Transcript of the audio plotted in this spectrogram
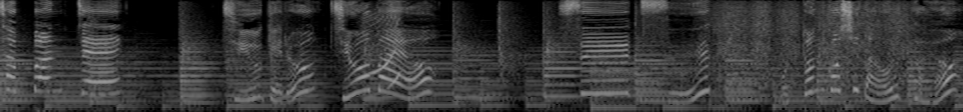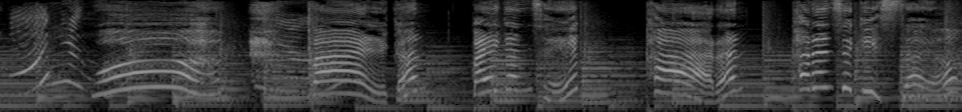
첫 번째, 지우개로 지워봐요. 쓱쓱. 어떤 것이 나올까요? 와, 빨간, 빨간색, 파란, 파란색이 있어요.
